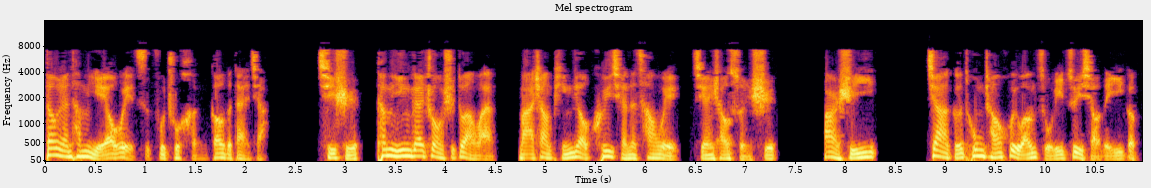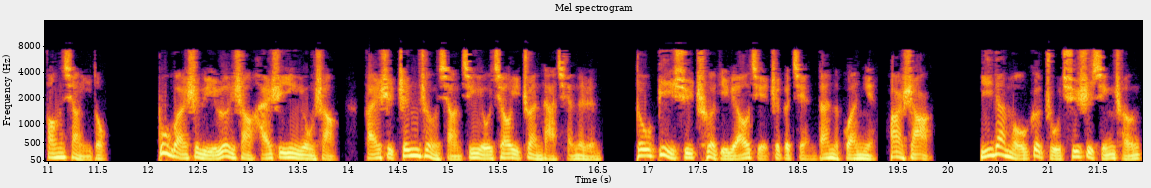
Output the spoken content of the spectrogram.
当然，他们也要为此付出很高的代价。其实，他们应该壮士断腕，马上平掉亏钱的仓位，减少损失。二十一，价格通常会往阻力最小的一个方向移动。不管是理论上还是应用上，凡是真正想经由交易赚大钱的人，都必须彻底了解这个简单的观念。二十二，一旦某个主趋势形成。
